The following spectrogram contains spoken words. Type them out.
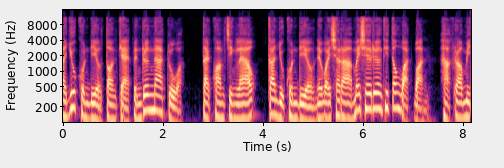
อายุคนเดียวตอนแก่เป็นเรื่องน่ากลัว แต่ความจริงแล้ว การอยู่คนเดียวในวัยชราไม่ใช่เรื่องที่ต้องหวาดหวัน่นหากเรามี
